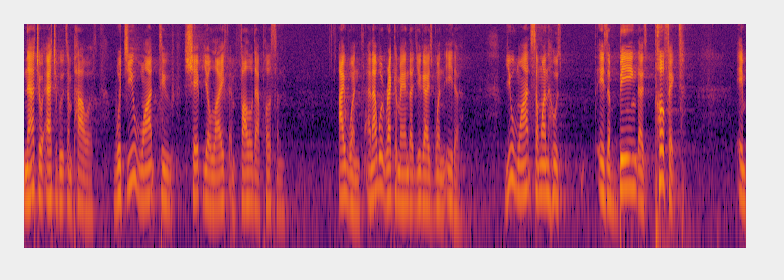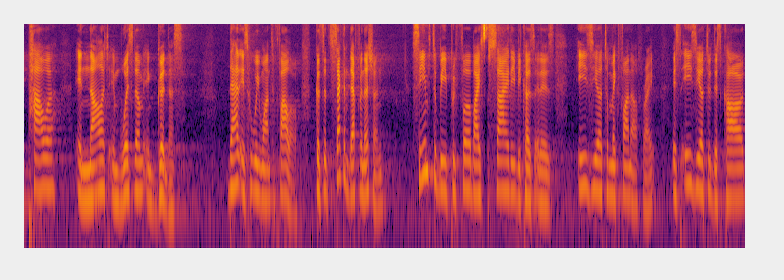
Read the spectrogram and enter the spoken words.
natural attributes and powers, would you want to shape your life and follow that person? I wouldn't, and I would recommend that you guys wouldn't either. You want someone who's is a being that is perfect in power, in knowledge, in wisdom, in goodness. That is who we want to follow. Because the second definition seems to be preferred by society because it is easier to make fun of, right? It's easier to discard,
